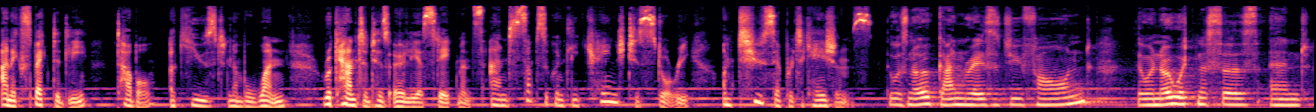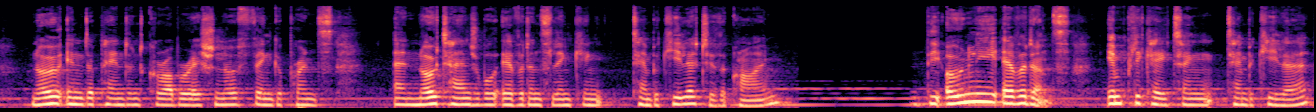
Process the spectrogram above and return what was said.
Unexpectedly, Thabo, accused number one, recanted his earlier statements and subsequently changed his story on two separate occasions. There was no gun residue found, there were no witnesses, and no independent corroboration, no fingerprints, and no tangible evidence linking Thembekile to the crime. The only evidence implicating Thembekile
